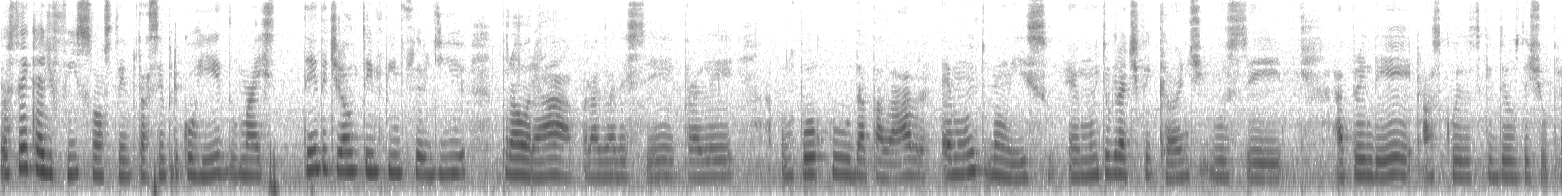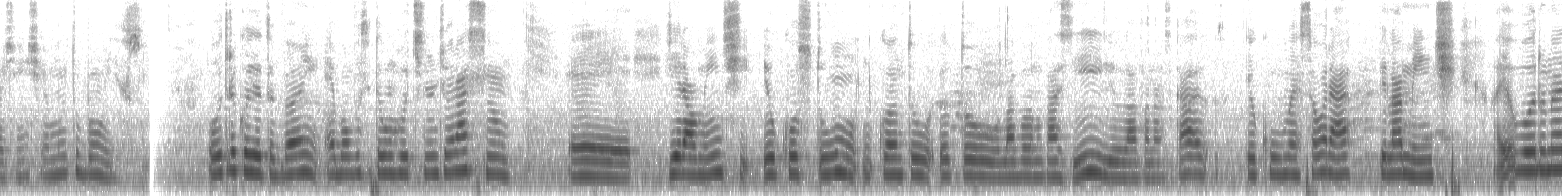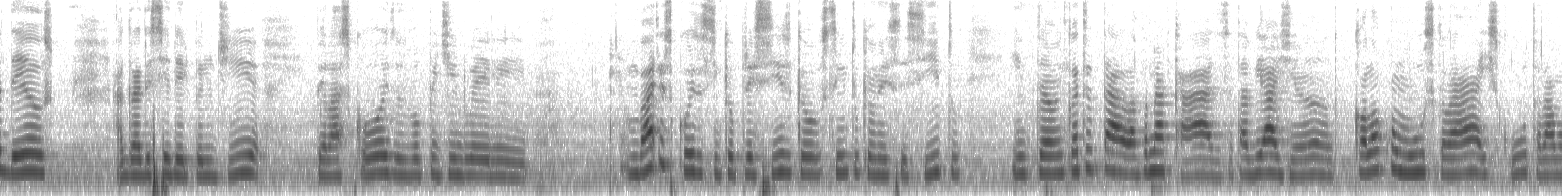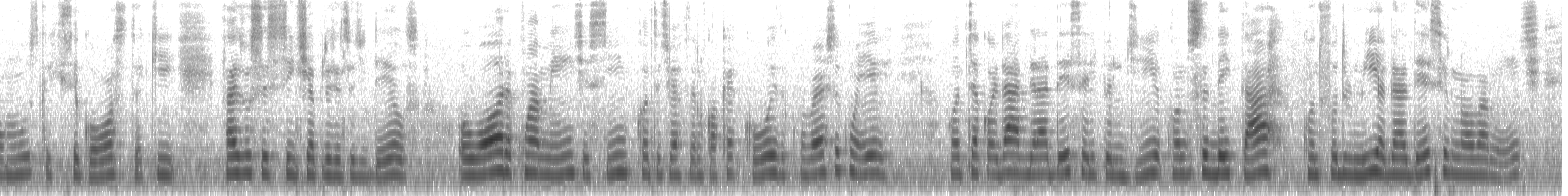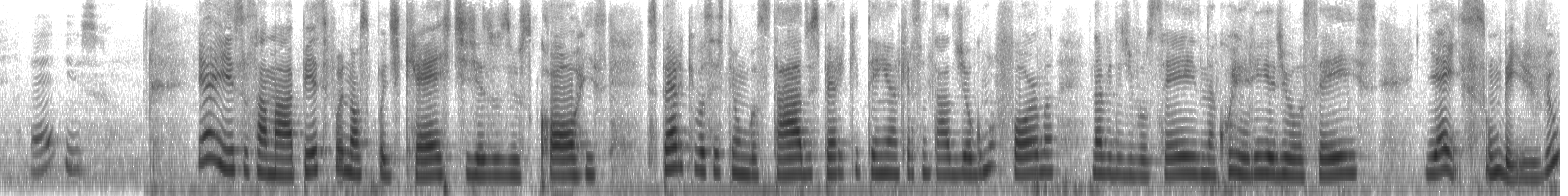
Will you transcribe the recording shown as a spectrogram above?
Eu sei que é difícil, nosso tempo está sempre corrido, mas tenta tirar um tempinho do seu dia para orar, para agradecer, para ler um pouco da palavra. É muito bom isso, é muito gratificante você aprender as coisas que Deus deixou pra gente. É muito bom isso. Outra coisa também é bom você ter uma rotina de oração. É, geralmente eu costumo, enquanto eu tô lavando vasilha, lavando as casas, eu começo a orar pela mente. Aí eu vou orando a Deus, agradecendo Ele pelo dia, pelas coisas, vou pedindo Ele várias coisas assim que eu preciso, que eu sinto que eu necessito. Então, enquanto você tá lavando a casa, você tá viajando, coloca uma música lá, escuta lá uma música que você gosta, que faz você sentir a presença de Deus. Ou ora com a mente, assim, quando você estiver fazendo qualquer coisa, conversa com Ele. Quando você acordar, agradeça Ele pelo dia. Quando você deitar, quando for dormir, agradeça Ele novamente. É isso. E é isso, Samap. Esse foi o nosso podcast, Jesus e os Corres. Espero que vocês tenham gostado, espero que tenha acrescentado de alguma forma na vida de vocês, na correria de vocês. E é isso. Um beijo, viu?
